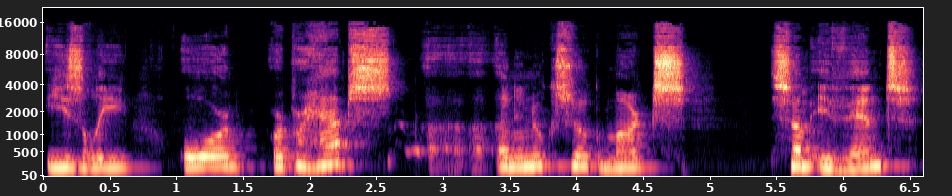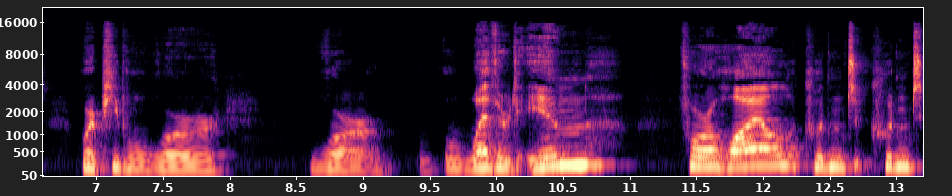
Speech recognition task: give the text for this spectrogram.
easily, or or perhaps uh, an Inuksuk marks some event where people were were weathered in for a while, couldn't couldn't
